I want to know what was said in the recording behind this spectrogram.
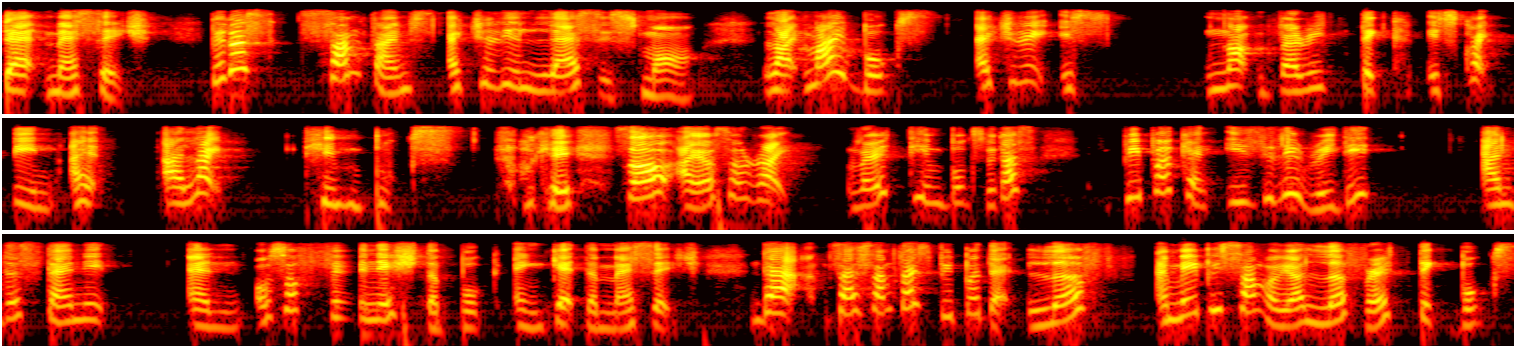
that message. Because sometimes actually less is more. Like my books actually is not very thick. It's quite thin. I, I like thin books. Okay. So I also write very thin books because people can easily read it, understand it, and also finish the book and get the message. Are sometimes people that love, and maybe some of you love very thick books.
